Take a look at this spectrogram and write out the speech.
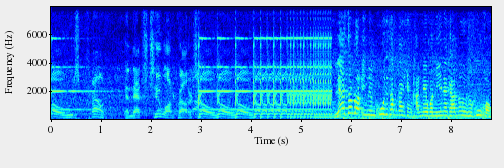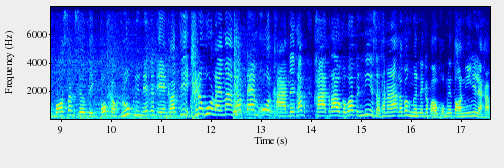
goes Crowder. And that's two on Crowder. Go, go, go, go, go, go, go, go, go, go. และสำหรับอีกหนึ่งคู่ที่ทำการแข่งขันในวันนี้นะครับ นั่นก็คือคู่ของบอสตันเซลติกพบกับบรูคลินเนตนั่นเองครับ ที่ไม่ต้องพูดอะไรมากครับ แต้มโคตรขาดเลยครับ ขาดราวกับว่าเป็นหนี้สาธารณะแล้วก็เงินในกระเป๋าผมในตอนนี้นี่แหละครับ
